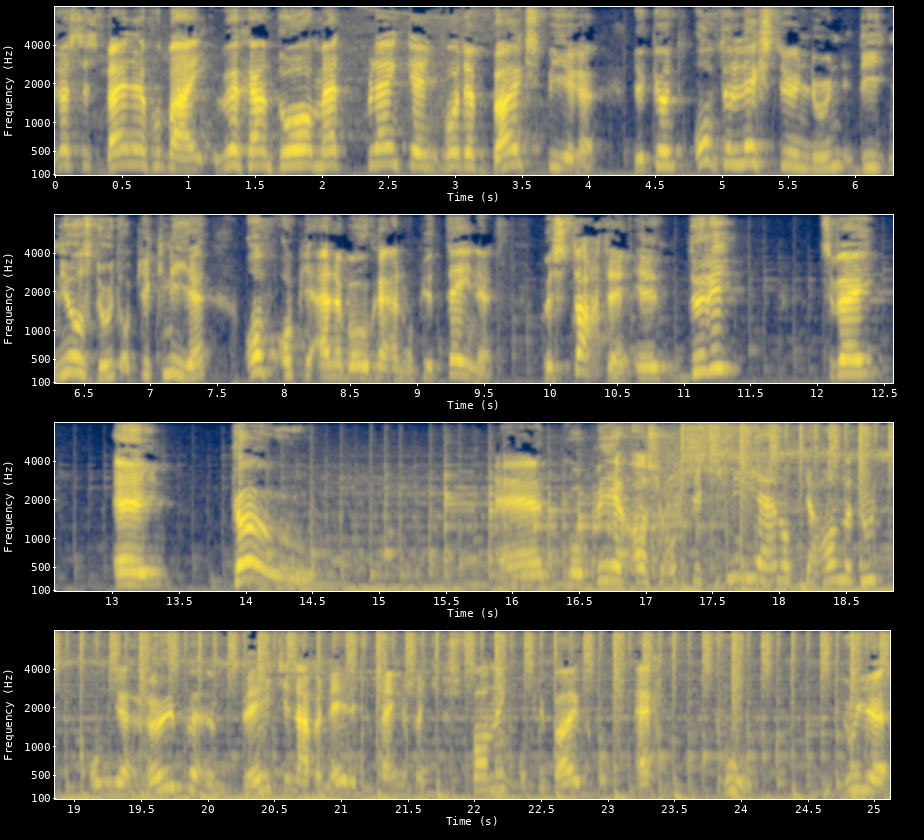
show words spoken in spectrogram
Rust is bijna voorbij. We gaan door met planking voor de buikspieren. Je kunt of de lichtsteun doen die Niels doet op je knieën, of op je ellebogen en op je tenen. We starten in 3, 2, 1, go! En probeer als je op je knieën en op je handen doet, om je heupen een beetje naar beneden te brengen, zodat je de spanning op je buik ook echt voelt. Doe je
